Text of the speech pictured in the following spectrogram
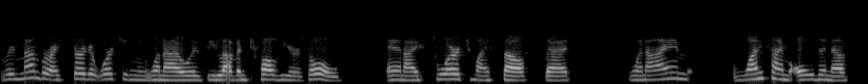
remember I started working when I was 11, 12 years old, and I swore to myself that when I am, once I'm old enough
